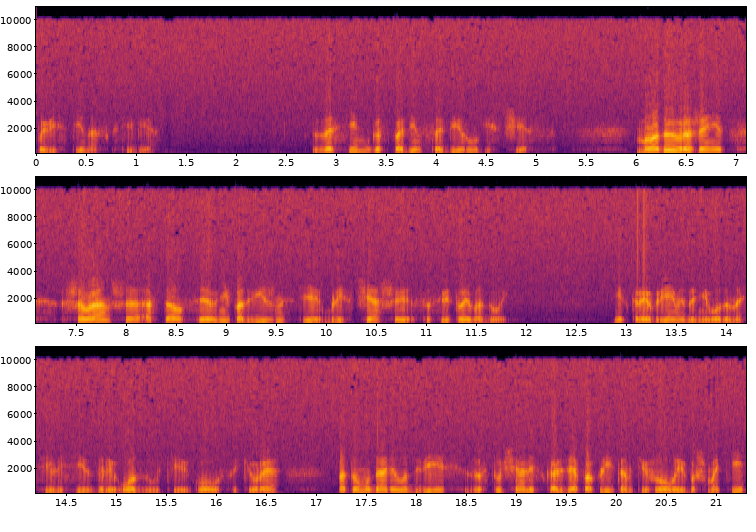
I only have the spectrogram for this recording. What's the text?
повести нас к себе. Засим господин Сабиру исчез. Молодой уроженец Шавранша остался в неподвижности близ чаши со святой водой. Некоторое время до него доносились издали отзвуки голоса Кюре, Потом ударила дверь, застучали, скользя по плитам тяжелые башмаки,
